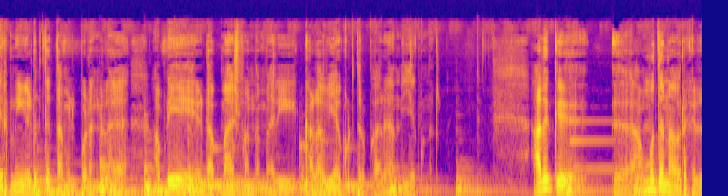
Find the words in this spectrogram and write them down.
ஏற்கனவே எடுத்த தமிழ் படங்களை அப்படியே டப் மேஷ் பண்ண மாதிரி கலவையாக கொடுத்துருப்பாரு அந்த இயக்குனர். அதுக்கு அமுதன் அவர்கள்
